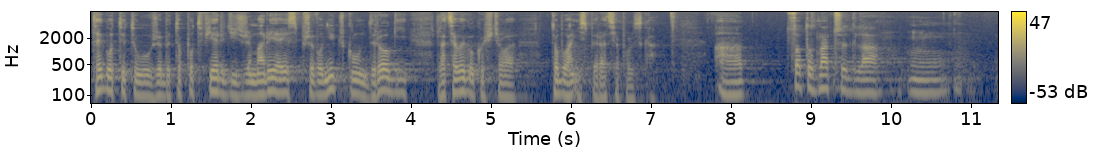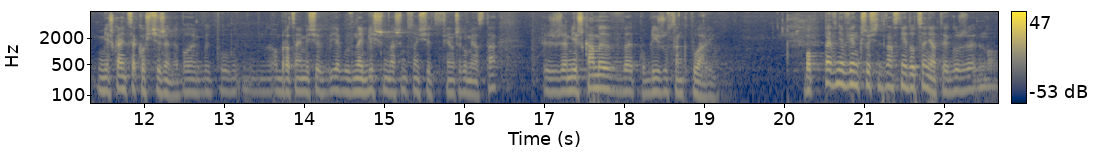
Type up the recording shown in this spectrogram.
tego tytułu, żeby to potwierdzić, że Maryja jest przewodniczką drogi dla całego Kościoła, to była inspiracja polska. A co to znaczy dla mm, mieszkańca Kościerzyny? Bo jakby tu obracajmy się jakby w najbliższym naszym sąsiedztwie naszego miasta, że mieszkamy w pobliżu sanktuarium. Bo pewnie większość z nas nie docenia tego, że no,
